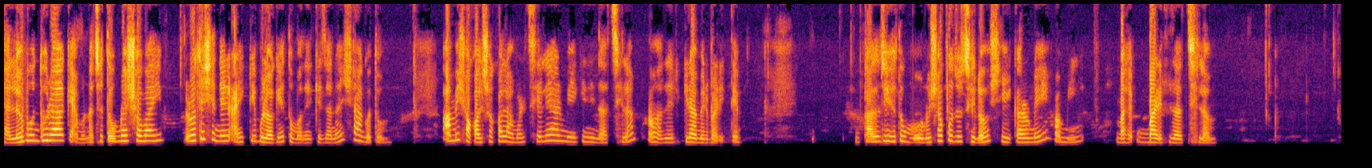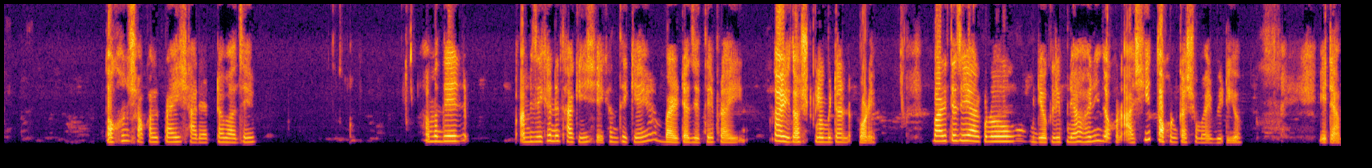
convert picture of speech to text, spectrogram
Hello বন্ধুরা, কেমন আছো তোমরা সবাই? রতি সেনের আরেকটি ব্লগে তোমাদেরকে জানাই স্বাগতম। আমি সকাল সকাল আমার ছেলে আর মেয়েকে নিয়ে যাচ্ছিলাম আমাদের গ্রামের বাড়িতে। কাল যেহেতু মনসা পুজো ছিল, সেই কারণেই আমি বাড়িতে যাচ্ছিলাম। তখন সকাল প্রায় সাড়ে আটটা বাজে। আমাদের, আমি যেখানে থাকি সেখান থেকে বাড়িটা যেতে প্রায় প্রায় দশ কিলোমিটার পরে। বাড়িতে যেয়ে আর কোনো ভিডিও ক্লিপ নেওয়া হয়নি। যখন আসি, তখনকার সময়ের ভিডিও এটা।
